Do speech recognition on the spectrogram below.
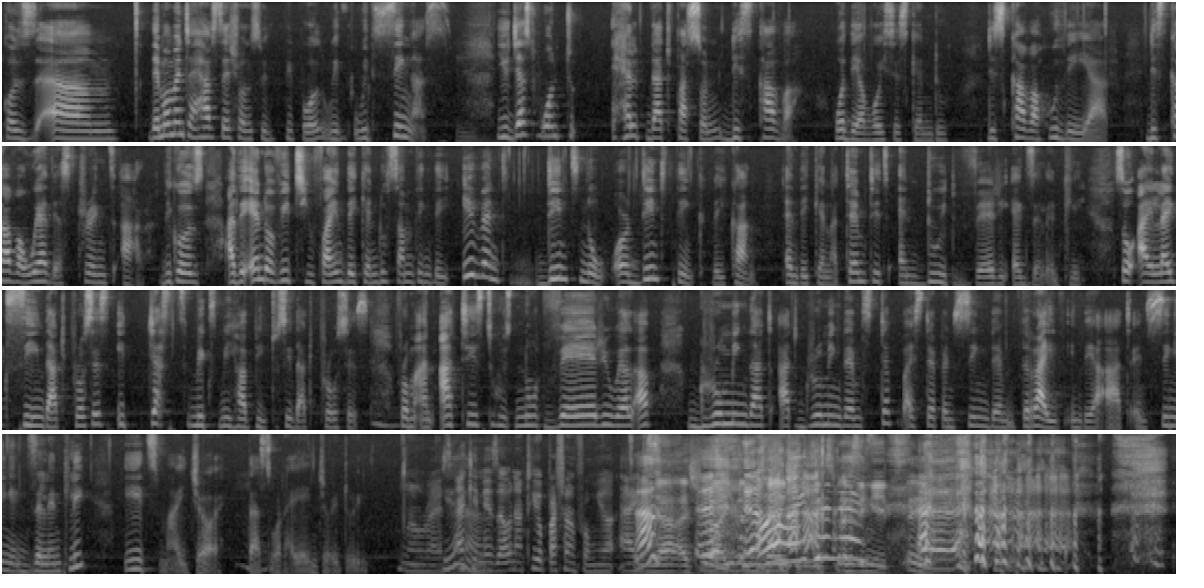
because um, the moment I have sessions with people, with, with singers, you just want to help that person discover what their voices can do, discover who they are, discover where their strengths are. Because at the end of it, you find they can do something they even didn't know or didn't think they can. And they can attempt it and do it very excellently. So I like seeing that process. It just makes me happy to see that process mm. from an artist who is not very well up, grooming that art, grooming them step by step and seeing them thrive in their art and singing excellently. It's my joy. That's mm. what I enjoy doing. All right. Yeah. Aki naweza ona tu your passion from your eyes. Yeah, sure. Even there she's expressing it. Hey. Uh,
